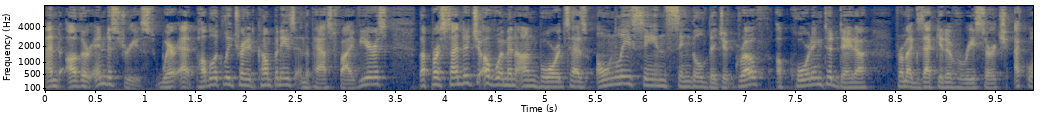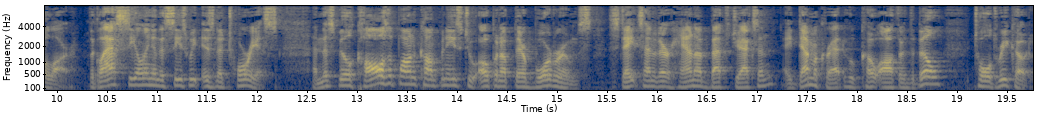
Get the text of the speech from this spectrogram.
and other industries, where at publicly traded companies in the past five years, the percentage of women on boards has only seen single digit growth, according to data from executive research Equilar. The glass ceiling in the C suite is notorious, and this bill calls upon companies to open up their boardrooms. State Senator Hannah Beth Jackson, a Democrat who co authored the bill, told Recode.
